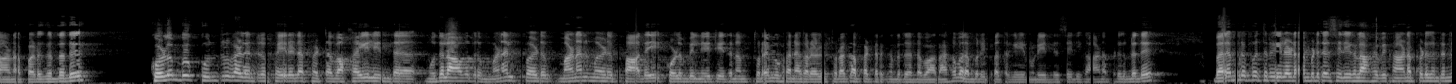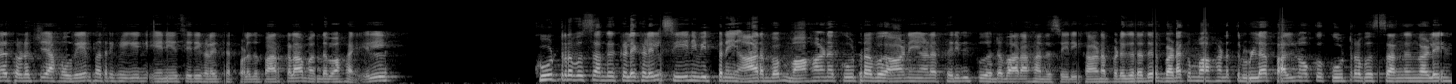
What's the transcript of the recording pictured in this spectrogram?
காணப்படுகின்றது. கொழும்பு குன்றுகள் என்று பெயரிடப்பட்ட வகையில் இந்த முதலாவது மணல் பேடு மணல் மேடு பாதை கொழும்பில் நேற்றைய தினம் துறைமுக நகரில் துறக்கப்பட்டிருக்கின்றது என்றவாறாக வலம்புரி பத்திரிகையினுடைய இந்த செய்தி காணப்படுகின்றது. வலம்புரி பத்திரிகையில் இடம்பிடித்த செய்திகளாகவே காணப்படுகின்றன. தொடர்ச்சியாக உதயன் பத்திரிகையின் ஏனைய செய்திகளை தற்பொழுது பார்க்கலாம். அந்த வகையில் கூட்டுறவு சங்க கிளைகளில் சீனி விற்பனை ஆரம்பம். மாகாண கூட்டுறவு ஆணையாளர் தெரிவிப்பு என்றவாறாக அந்த செய்தி காணப்படுகிறது. வடக்கு மாகாணத்தில் உள்ள பல்நோக்கு கூட்டுறவு சங்கங்களின்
